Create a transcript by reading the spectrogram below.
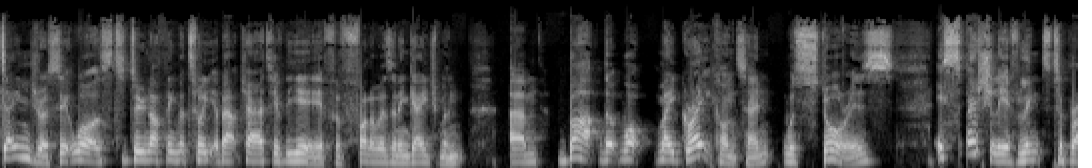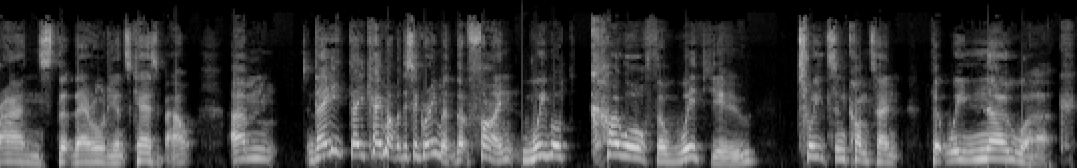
dangerous it was to do nothing but tweet about charity of the year for followers and engagement. Um, but that what made great content was stories especially if linked to brands that their audience cares about. Um, they they came up with this agreement that fine we will co-author with you tweets and content that we know work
